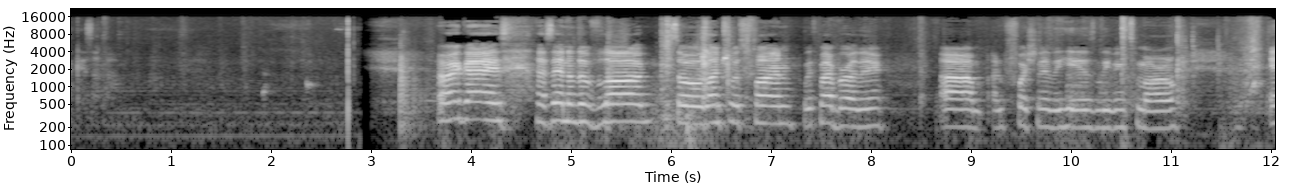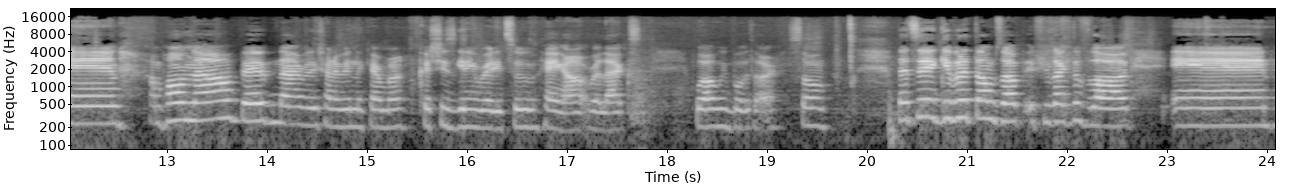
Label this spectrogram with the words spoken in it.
I guess I'm out. Alright guys, that's the end of the vlog. So lunch was fun with my brother. Um, unfortunately he is leaving tomorrow. And I'm home now. Babe not really trying to be in the camera because she's getting ready to hang out, relax. Well, we both are. So that's it. Give it a thumbs up if you like the vlog. And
